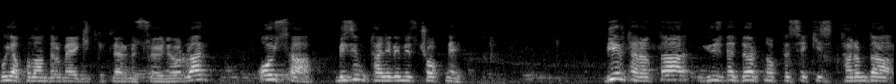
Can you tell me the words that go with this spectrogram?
bu yapılandırmaya gittiklerini söylüyorlar. Oysa bizim talebimiz çok net. Bir tarafta yüzde 4.8 tarımda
